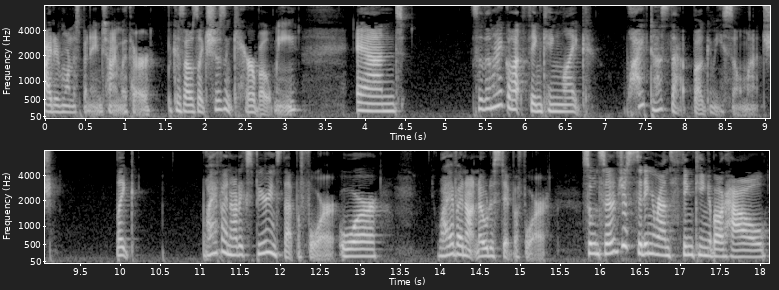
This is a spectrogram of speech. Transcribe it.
I didn't want to spend any time with her because I was like, she doesn't care about me. And so then I got thinking, like, why does that bug me so much? Like, why have I not experienced that before? Or why have I not noticed it before? So instead of just sitting around thinking about how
